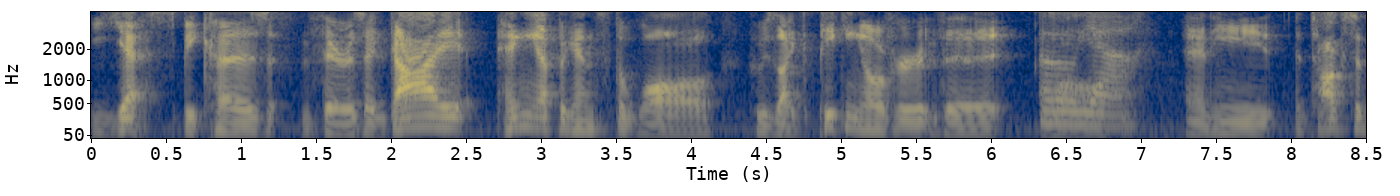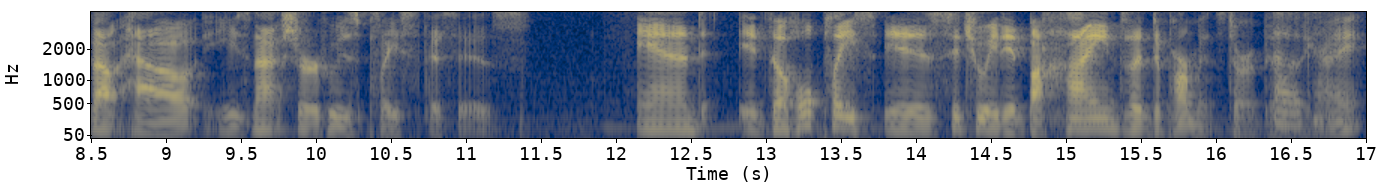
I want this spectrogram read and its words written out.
Yes, because there's a guy hanging up against the wall who's like peeking over the Oh, wall. yeah. And he talks about how he's not sure whose place this is. And it, the whole place is situated behind the department store building, Okay. right?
